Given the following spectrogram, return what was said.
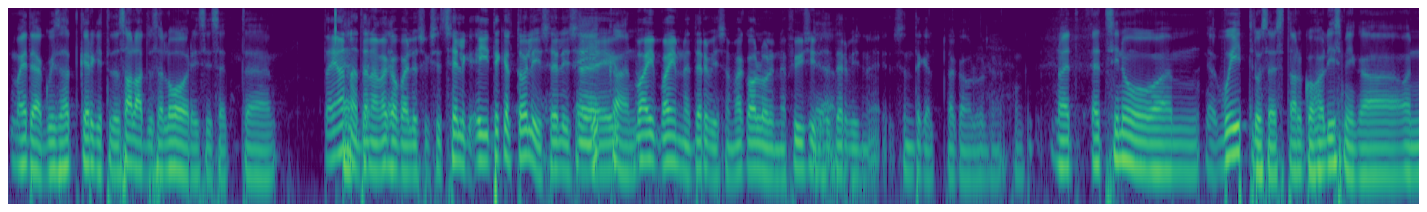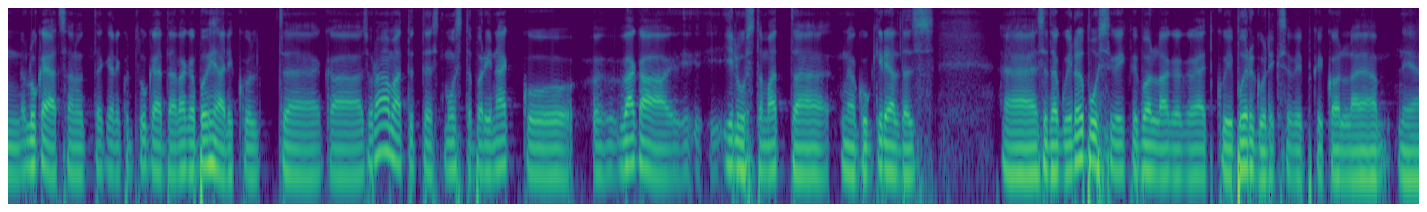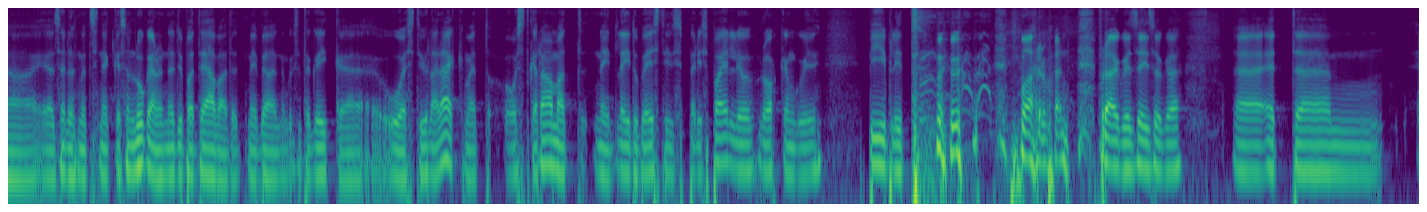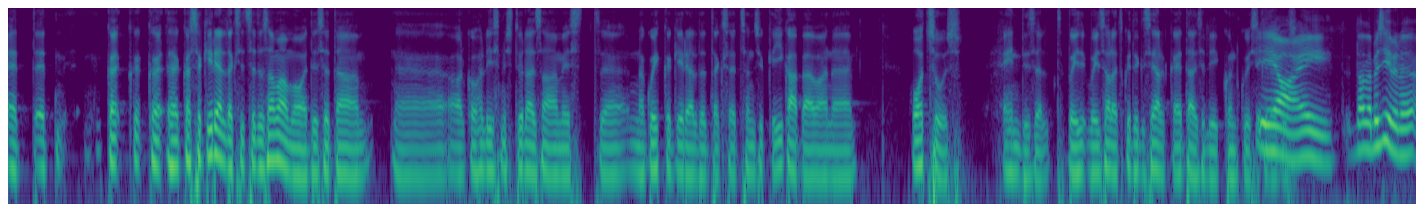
ma ei tea, kui sa saad kergitada saladuse loori, siis et ta ei anna et, täna et, väga et, palju siukseid selge, ei, tegelikult oli, see oli see vaim, vaimne tervis on väga oluline, füüsilise tervise, see on tegelikult väga oluline punkt. no et, et sinu ähm, võitlusest alkoholismiga on lugejad saanud tegelikult lugeda väga põhjalikult äh, ka su raamatutest, Musta pori näkku äh, väga ilustamata nagu kirjeldas äh, Äh, seda, kui lõbus see kõik võib olla, aga ka, et kui põrgulik see võib kõik olla ja, ja, ja selles mõttes need, kes on lugenud, need juba teavad, et me ei pea nagu seda kõike uuesti üle rääkima, et ostke raamat, neid leidub Eestis päris palju, rohkem kui piiblit ma arvan, praeguse seisuga. Äh, et, ähm, et, et ka, ka, kas sa kirjeldaksid seda samamoodi, seda äh, alkoholismist ülesaamist äh,, nagu ikka kirjeldatakse, et see on niisugune igapäevane otsus endiselt või, või sa oled kuidagi sealt ka edasi liikunud kuskile? jaa, ei, tähendab, esimene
